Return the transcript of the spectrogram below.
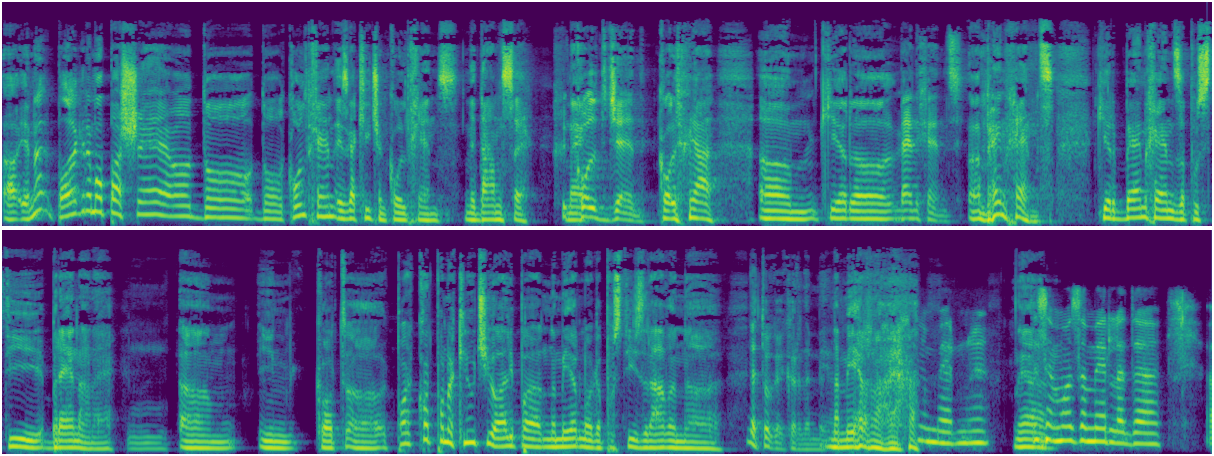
Uh, ja, ne, pol gremo pa še uh, do, do Cold Hands, jaz ga kličem Cold Hands, ne dam se. Ne. Cold Gen, Cold, ja, um, kjer uh, Ben Hands. uh, Ben Hands, kjer Ben Hands zapusti Brena. ne. Um, in kot, uh, po, kot po naključju ali pa namerno ga pusti zraven, uh, Ne, to ga je kar namen. namerno. Ja. Namerno. Ja. Ja. Sem samo zamerila, da uh,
